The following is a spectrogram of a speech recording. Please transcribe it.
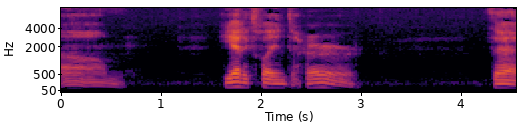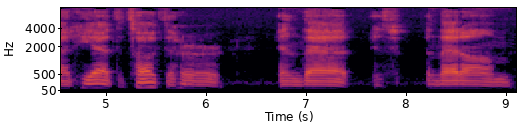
um, he had explained to her that he had to talk to her, and that his and that um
